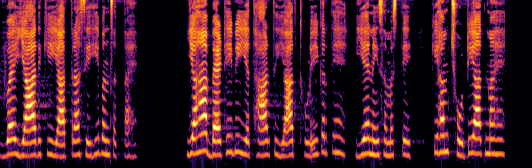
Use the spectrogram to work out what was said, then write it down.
वह याद की यात्रा से ही बन सकता है। यहाँ बैठे भी यथार्थ याद थोड़े ही करते हैं। यह नहीं समझते कि हम छोटी आत्मा हैं।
